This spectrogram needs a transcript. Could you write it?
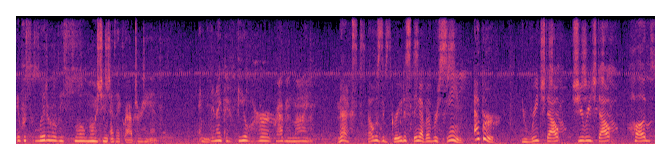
It was literally slow motion as I grabbed her hand. And then I could feel her grabbing mine. Max, that was the greatest thing I've ever seen. Ever! You reached out, she reached out, hugs,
